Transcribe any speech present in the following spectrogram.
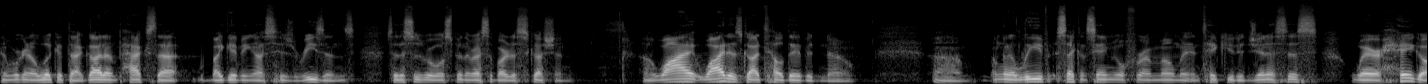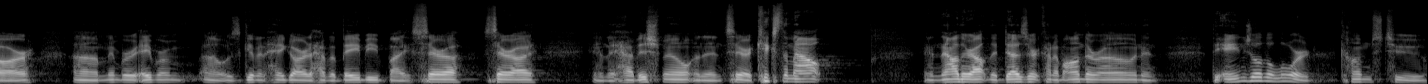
And we're going to look at that. God unpacks that by giving us his reasons. So this is where we'll spend the rest of our discussion. Uh, why, why does God tell David no? Um, I'm going to leave 2 Samuel for a moment and take you to Genesis, where Hagar, uh, remember Abram uh, was given Hagar to have a baby by Sarah, Sarai, and they have Ishmael, and then Sarah kicks them out, and now they're out in the desert, kind of on their own, and the angel of the Lord comes to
